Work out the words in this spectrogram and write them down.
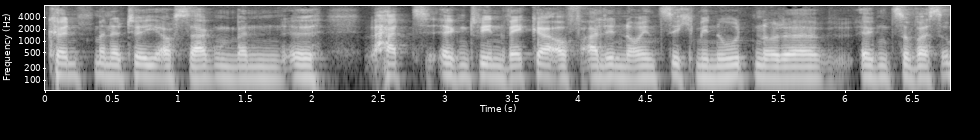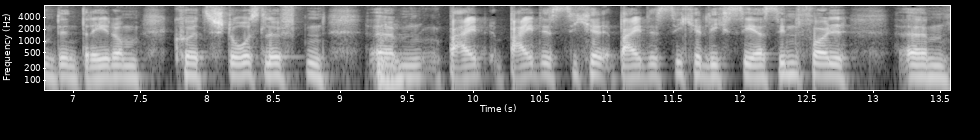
könnte man natürlich auch sagen, man äh, hat irgendwie einen Wecker auf alle 90 Minuten oder irgend sowas um den Dreh rum, kurz Stoßlüften. Mhm. Ähm, beid, beides, sicher, beides sicherlich sehr sinnvoll, ähm,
